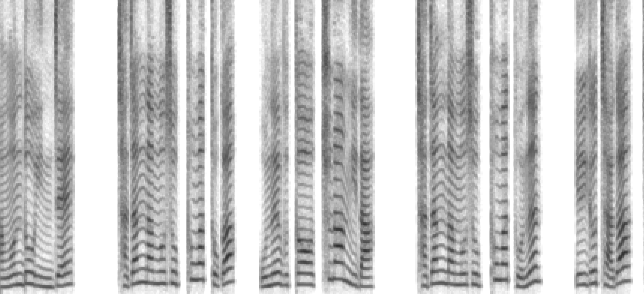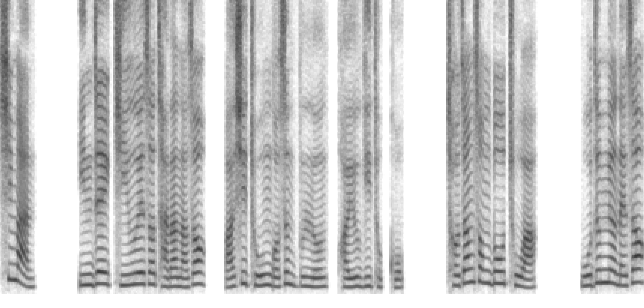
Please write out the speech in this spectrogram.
강원도 인제 자작나무 숲 토마토가 오늘부터 출하합니다. 자작나무 숲 토마토는 일교차가 심한 인제 기후에서 자라나서 맛이 좋은 것은 물론 과육이 좋고 저장성도 좋아 모든 면에서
